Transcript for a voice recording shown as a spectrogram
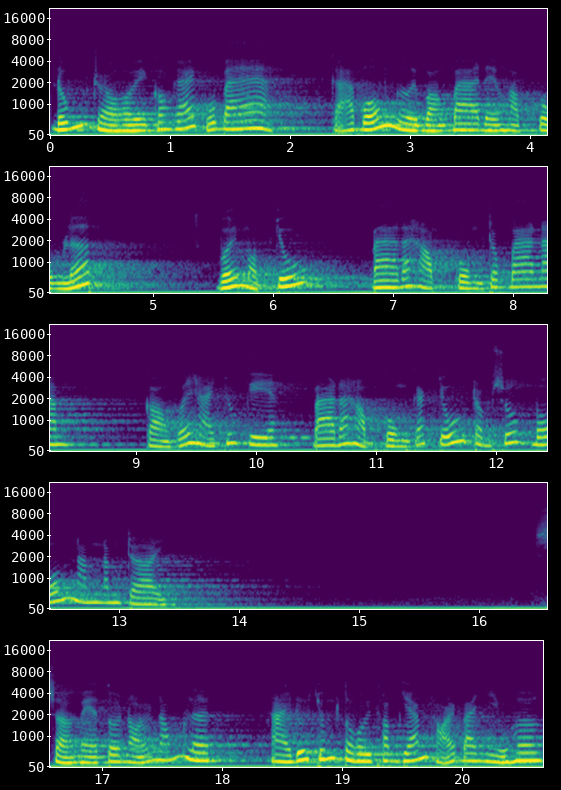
Đúng rồi, con gái của ba Cả bốn người bọn ba đều học cùng lớp. Với một chú, ba đã học cùng trong ba năm còn với hai chú kia, ba đã học cùng các chú trong suốt 4 năm năm trời. Sợ mẹ tôi nổi nóng lên, hai đứa chúng tôi không dám hỏi ba nhiều hơn.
